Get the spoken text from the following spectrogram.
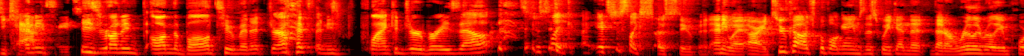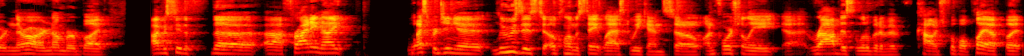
decapitates. He's, he's, running on the ball, two minute drive, and he's flanking Drew Brees out. it's just like it's just like so stupid. Anyway, all right, two college football games this weekend that that are really really important. There are a number, but obviously the the uh, Friday night West Virginia loses to Oklahoma State last weekend, so unfortunately uh, robbed us a little bit of a college football playoff. But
